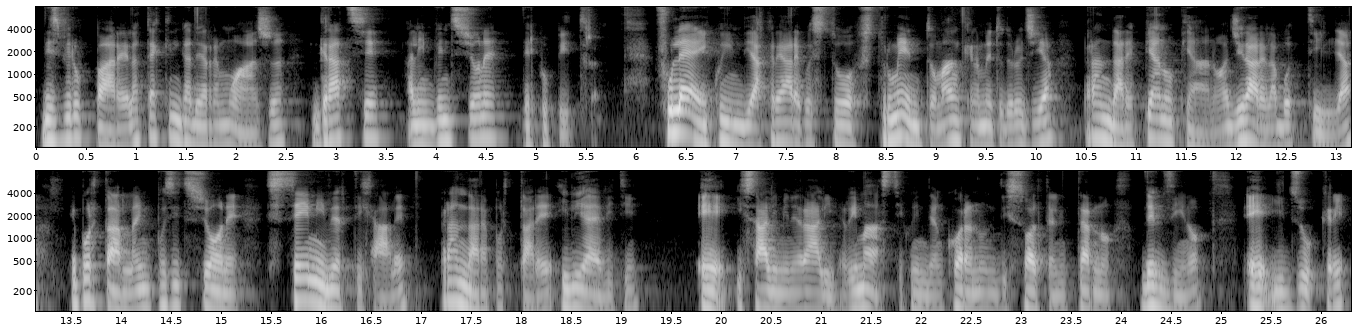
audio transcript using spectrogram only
di sviluppare la tecnica del remouage grazie all'invenzione del pupitre. Fu lei quindi a creare questo strumento, ma anche la metodologia, per andare piano piano a girare la bottiglia e portarla in posizione semi-verticale per andare a portare i lieviti e i sali minerali rimasti, quindi ancora non dissolti all'interno del vino, e gli zuccheri,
